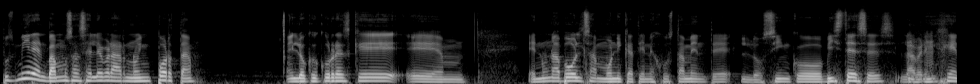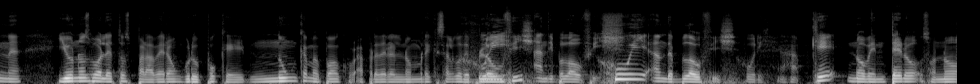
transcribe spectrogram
pues miren, vamos a celebrar, no importa. Y lo que ocurre es que em, en una bolsa Mónica tiene justamente los cinco bisteces, la berenjena y unos boletos para ver a un grupo que nunca me puedo a perder el nombre, que es algo de Hootie Blowfish. And the Blowfish. Huey and the Blowfish. Hootie, ajá. Qué noventero sonó.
